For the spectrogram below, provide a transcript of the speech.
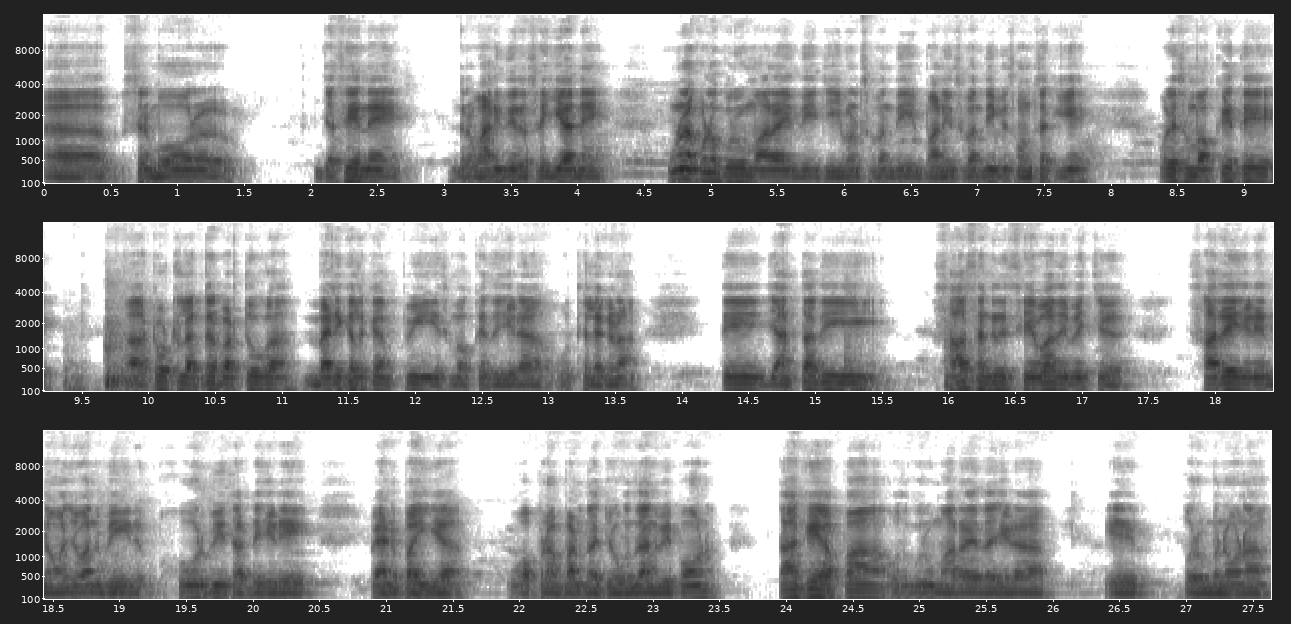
ਅ, ਜਥੇ ਨੇ ਗੁਰਬਾਣੀ ਦੇ ਰਸਈਆ ਨੇ ਉਹਨਾਂ ਕੋਲੋਂ ਗੁਰੂ ਮਹਾਰਾਜ ਦੀ ਜੀਵਨ ਸੰਬੰਧੀ ਬਾਣੀ ਸੰਬੰਧੀ ਵੀ ਸੁਣ ਸਕੀਏ। ਔਰ ਇਸ ਮੌਕੇ ਤੇ ਅ, ਟੁੱਟ ਲੰਗਰ ਵਰਤੂਗਾ। ਮੈਡੀਕਲ ਕੈਂਪ ਵੀ ਇਸ ਮੌਕੇ ਤੇ ਜਿਹੜਾ ਉੱਥੇ ਲੱਗਣਾ। ਤੇ ਜਨਤਾ ਦੀ ਸਾਧ ਸੰਗਤ ਦੀ ਸੇਵਾ ਦੇ ਵਿੱਚ ਸਾਰੇ ਜਿਹੜੇ ਨੌਜਵਾਨ ਵੀਰ ਹੋਰ ਵੀ ਸਾਡੇ ਜਿਹੜੇ ਭੈਣ ਭਾਈ ਆ ਉਹ ਆਪਣਾ ਬਣਦਾ ਯੋਗਦਾਨ ਵੀ ਪਾਉਣ। ਤਾਂ ਕਿ ਆਪਾਂ ਉਸ ਗੁਰੂ ਮਹਾਰਾਜ ਦਾ ਜਿਹੜਾ ਇਹ ਪੁਰਬ ਮਨਾਉਣਾ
